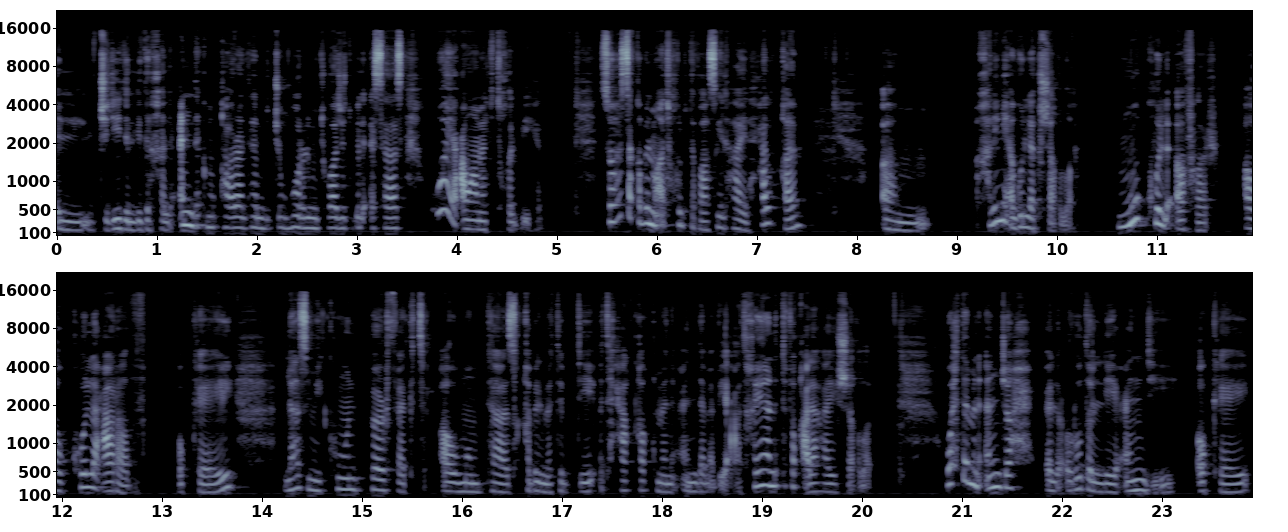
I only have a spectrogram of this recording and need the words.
الجديد اللي دخل عندك مقارنة بالجمهور المتواجد بالأساس هواي عوامل تدخل بيها. so هسه قبل ما أدخل بتفاصيل هاي الحلقة خليني أقول لك شغلة. مو كل offer أو كل عرض okay؟ لازم يكون perfect أو ممتاز قبل ما تبدي تحقق من عنده مبيعات. خلينا نتفق على هاي الشغلة. واحدة من أنجح العروض اللي عندي okay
